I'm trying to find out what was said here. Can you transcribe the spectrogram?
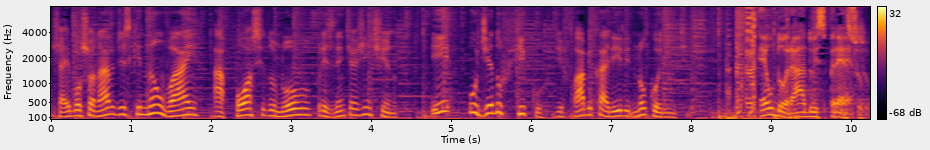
Jair Bolsonaro diz que não vai à posse do novo presidente argentino. E o dia do fico de Fábio Carilli no Corinthians. Eldorado Expresso.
